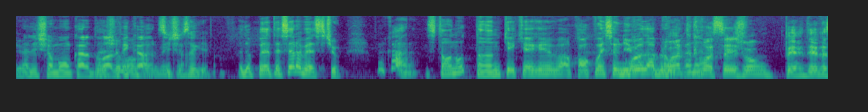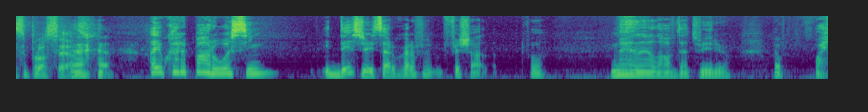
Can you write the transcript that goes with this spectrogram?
Aí ele chamou um cara do Aí lado, vem cá, cara, assiste isso aqui. Aí deu pela terceira vez, assistiu. Falei, cara, vocês estão anotando que, que é, que- qual que vai ser o nível Quanto, da bronca, quanto né? que vocês vão perder nesse processo? Aí o cara parou assim, e desse jeito, sério, com o cara fe- fechado. Ele falou, Man, I love that video. Eu, uai,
